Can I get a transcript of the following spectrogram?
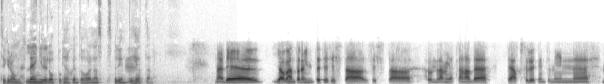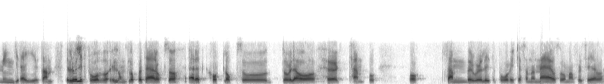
tycker om längre lopp och kanske inte har den här sprintigheten? Mm. Nej, det, jag väntar nog inte till sista, sista 100 metrarna. Det, det är absolut inte min, eh, min grej utan det beror lite på hur långt loppet är också. Är det ett kort lopp så då vill jag ha högt tempo. Och sen beror det lite på vilka som är med och så. Man får se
